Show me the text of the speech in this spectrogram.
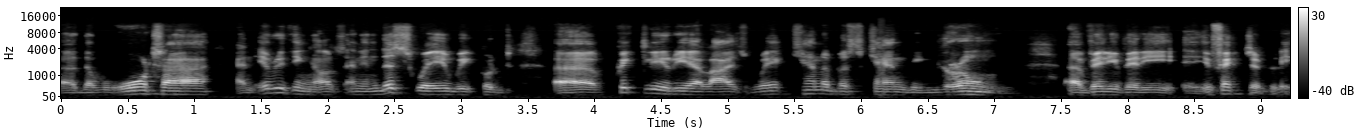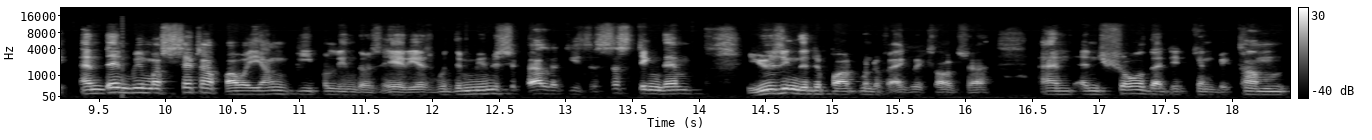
uh, the water, and everything else. And in this way, we could uh, quickly realize where cannabis can be grown uh, very, very effectively. And then we must set up our young people in those areas with the municipalities assisting them, using the Department of Agriculture, and ensure that it can become,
